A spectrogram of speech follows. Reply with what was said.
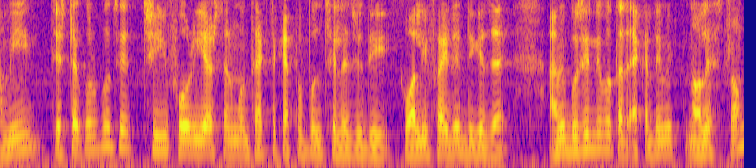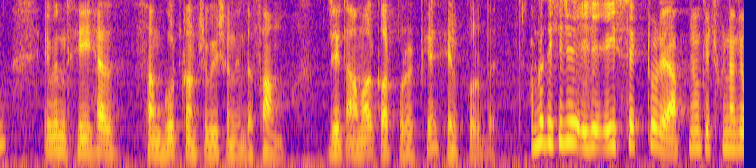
আমি চেষ্টা করব যে থ্রি ফোর ইয়ার্সের মধ্যে একটা ক্যাপেবল ছেলে যদি কোয়ালিফাইডের দিকে যায় আমি বুঝে নিব তার academic knowledge strong even he has some good contribution in the firm যেটা আমার কর্পোরেটকে হেল্প করবে। আমরা দেখি যে এই যে এই সেক্টরে আপনিও কিছুক্ষণ আগে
